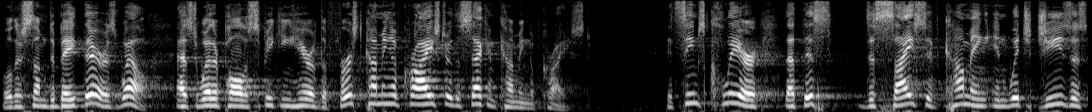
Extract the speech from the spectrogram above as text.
Well, there's some debate there as well as to whether Paul is speaking here of the first coming of Christ or the second coming of Christ. It seems clear that this decisive coming in which Jesus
